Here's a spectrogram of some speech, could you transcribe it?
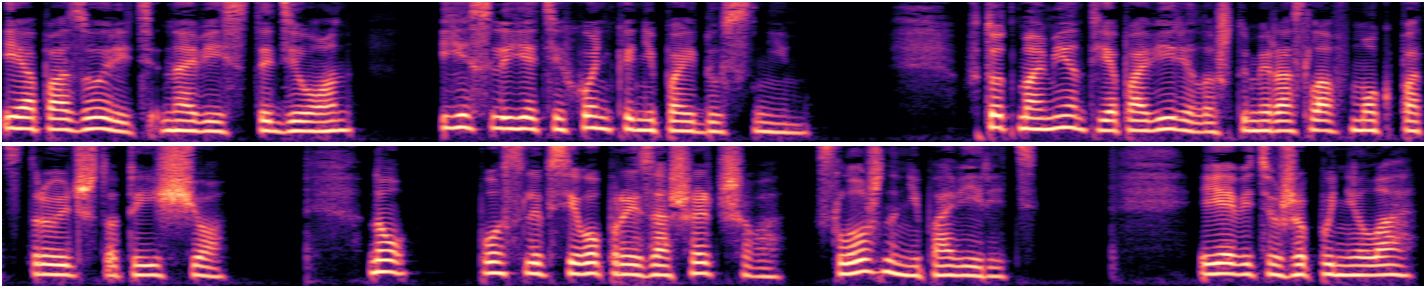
и опозорить на весь стадион, если я тихонько не пойду с ним. В тот момент я поверила, что Мирослав мог подстроить что-то еще. Ну, после всего произошедшего сложно не поверить. Я ведь уже поняла,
